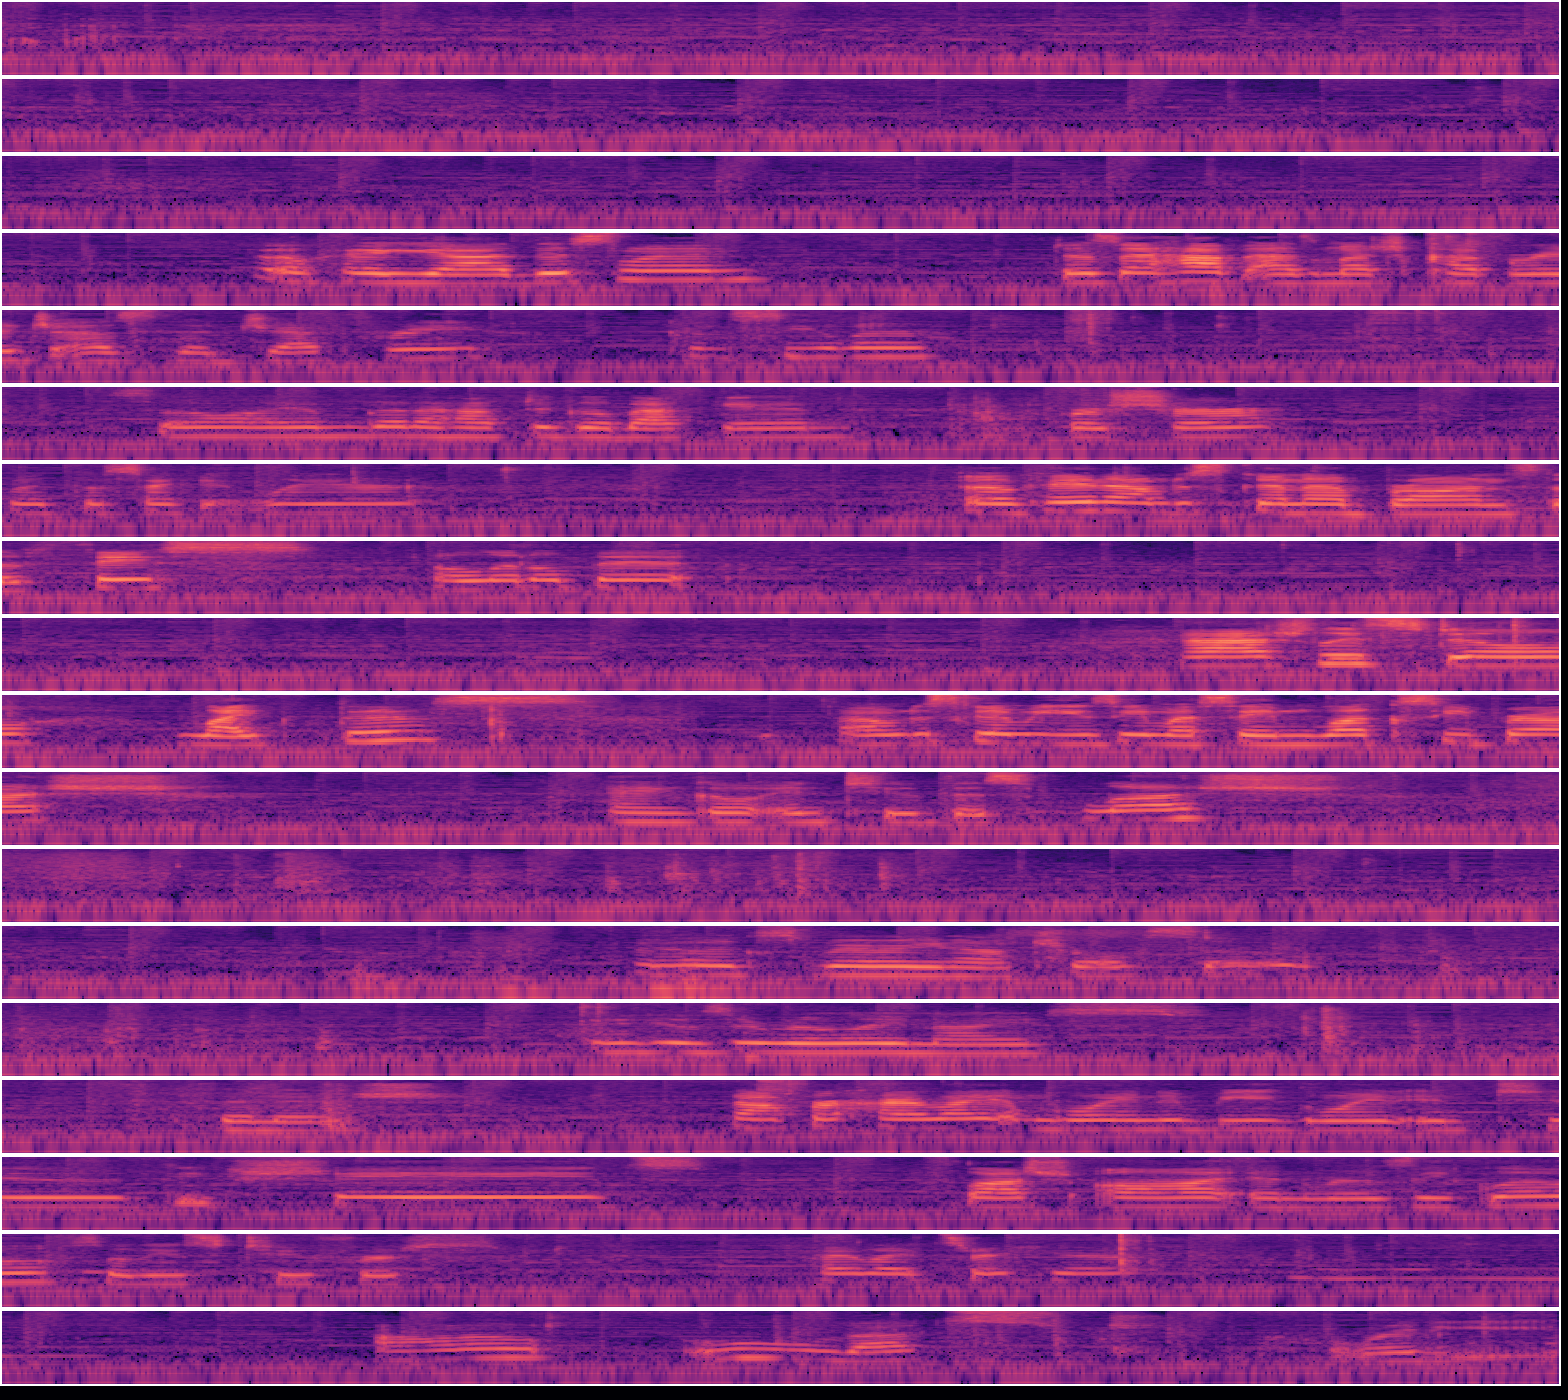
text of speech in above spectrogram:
Okay, yeah, this one doesn't have as much coverage as the Jeffree concealer. So I am going to have to go back in for sure with the second layer. Okay, now I'm just going to bronze the face a little bit. I actually still like this. I'm just going to be using my same Luxie brush and go into this blush. It looks very natural, so it gives a really nice finish. Now for highlight, I'm going to be going into the shades Flash Awe and Rosy Glow. So these two first highlights right here. I don't know. Ooh, that's pretty.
